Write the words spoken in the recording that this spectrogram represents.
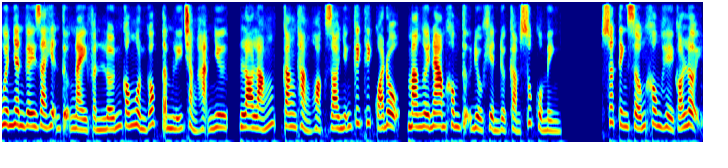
Nguyên nhân gây ra hiện tượng này phần lớn có nguồn gốc tâm lý chẳng hạn như lo lắng, căng thẳng hoặc do những kích thích quá độ mà người nam không tự điều khiển được cảm xúc của mình. Xuất tinh sớm không hề có lợi,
